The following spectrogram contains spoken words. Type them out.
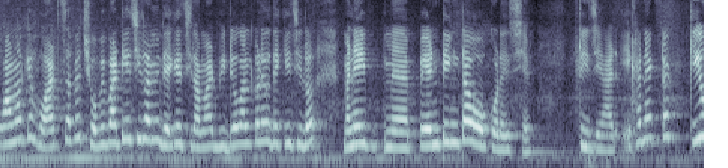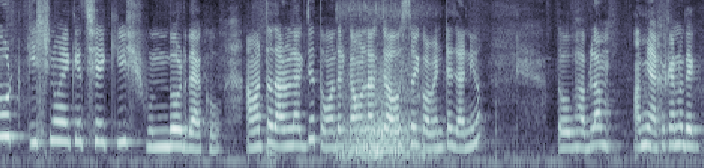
ও আমাকে হোয়াটসঅ্যাপে ছবি পাঠিয়েছিল আমি দেখেছিলাম। আর ভিডিও কল করেও দেখিয়েছিল। মানে এই পেন্টিংটা ও করেছে ফ্রিজে আর এখানে একটা কিউট কৃষ্ণ এঁকেছে কি সুন্দর দেখো। আমার তো দারুণ লাগছে। তোমাদের কেমন লাগছে অবশ্যই কমেন্টে জানিও। তো ভাবলাম আমি একা কেন দেখব?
